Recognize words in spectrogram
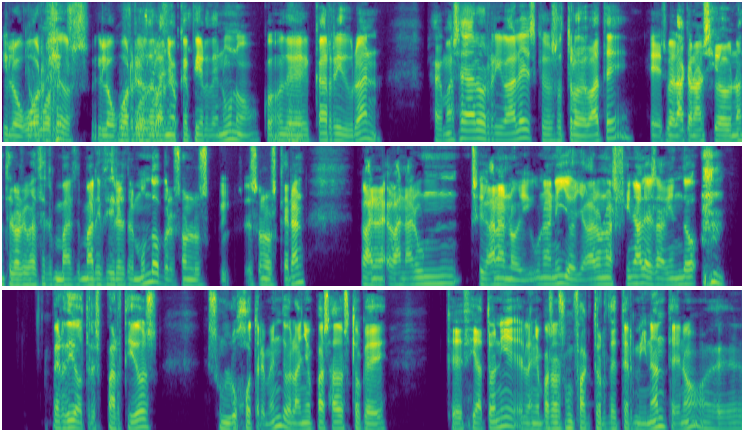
y los, Warriors, y los Warriors del año que pierden uno, de Curry Durán. Además, de los rivales, que es otro debate, es verdad que no han sido no han los rivales más, más difíciles del mundo, pero son los, son los que eran. Ganar un, si ganan hoy un anillo, llegar a unas finales habiendo perdido tres partidos, es un lujo tremendo. El año pasado, esto que, que decía Tony, el año pasado es un factor determinante, ¿no? Eh,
